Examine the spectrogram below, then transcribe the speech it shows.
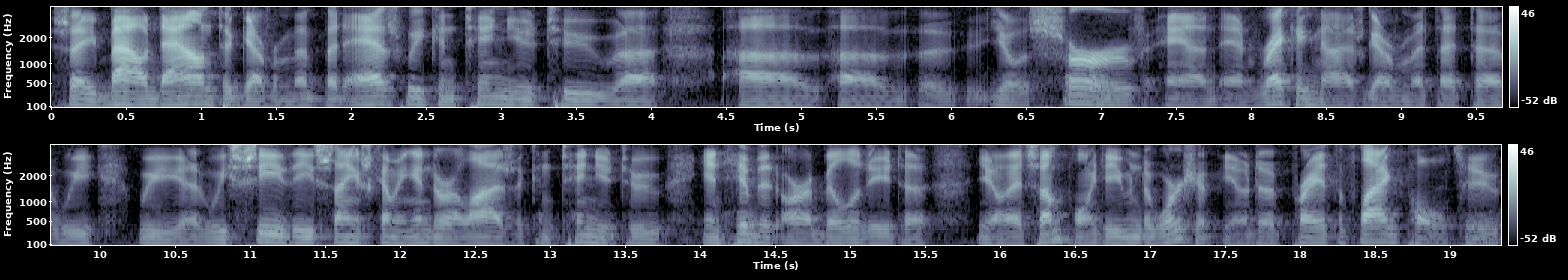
say bow down to government, but as we continue to uh, uh, uh, you know, serve and, and recognize government that uh, we, we, uh, we see these things coming into our lives that continue to inhibit our ability to, you know, at some point even to worship, you know, to pray at the flagpole, to,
